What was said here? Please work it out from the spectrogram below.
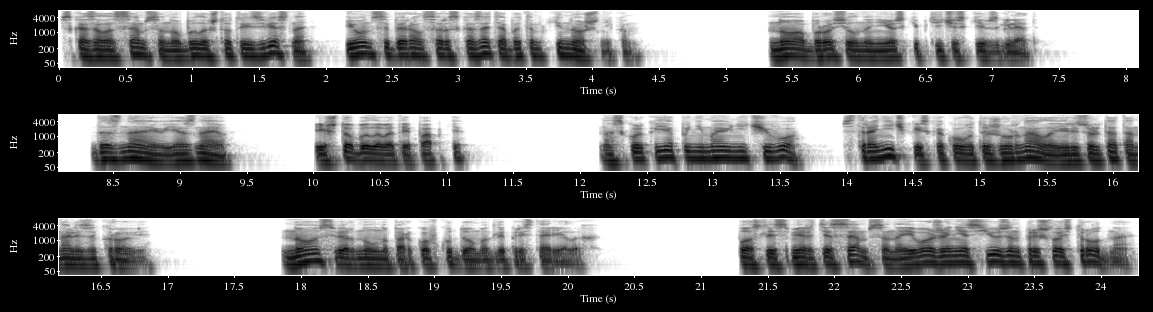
Сказала Сэмпсону, было что-то известно, и он собирался рассказать об этом киношникам. Но бросил на нее скептический взгляд. «Да знаю, я знаю. И что было в этой папке?» «Насколько я понимаю, ничего. Страничка из какого-то журнала и результат анализа крови». Но свернул на парковку дома для престарелых. После смерти Сэмпсона его жене Сьюзен пришлось трудно.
